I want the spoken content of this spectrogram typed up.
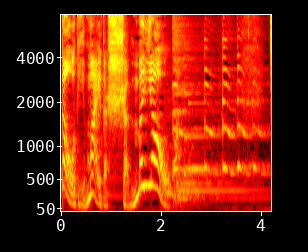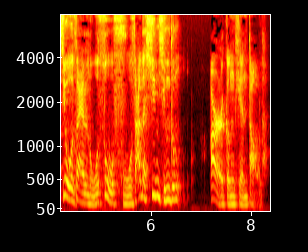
到底卖的什么药啊？就在鲁肃复杂的心情中，二更天到了，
